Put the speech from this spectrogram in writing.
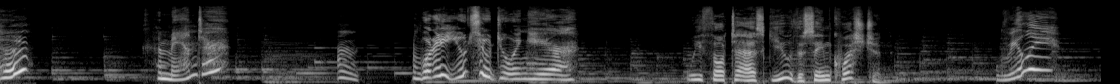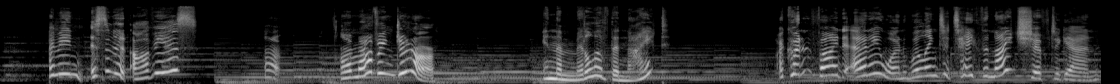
Huh? Commander? Mm. What are you two doing here? We thought to ask you the same question. Really? I mean, isn't it obvious? Uh, I'm having dinner. In the middle of the night? I couldn't find anyone willing to take the night shift again.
